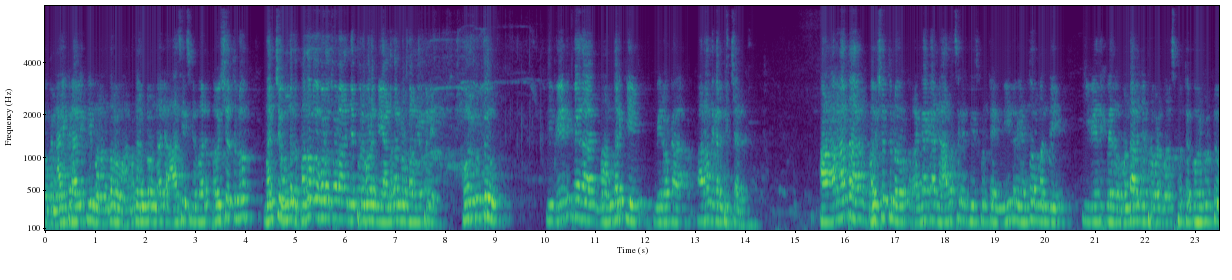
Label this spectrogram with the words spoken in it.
ఒక నాయకురాలికి మనందరం అండదండలు ఉండాలి ఆశీస్సులు ఇవ్వాలి. భవిష్యత్తులో మంచి ఉన్నత పదవులు కూడా చూడాలని చెప్పని కూడా మీ అండదండలు ఉండాలని చెప్పని కోరుకుంటూ ఈ వేదిక మీద మా అందరికీ మీరు ఒక అర్హత కల్పించారు. ఆ అర్హత భవిష్యత్తులో రంగా గారిని ఆదర్శంగా తీసుకుంటే మీలో ఎంతో మంది ఈ వేదిక మీద ఉండాలని చెప్పి కూడా మనస్ఫూర్తిగా కోరుకుంటూ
